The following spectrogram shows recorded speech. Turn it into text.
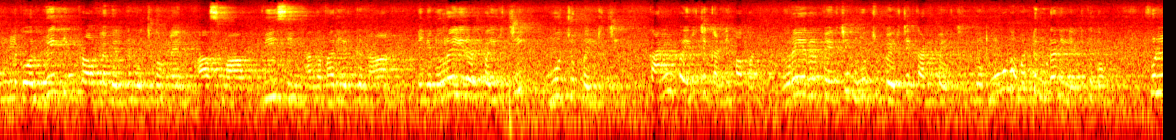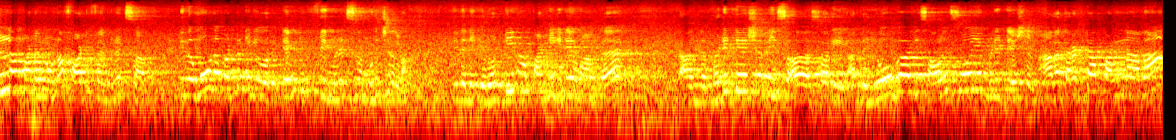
உங்களுக்கு ஒரு ப்ரீத்திங் ப்ராப்ளம் இருக்குன்னு வச்சுக்கோங்களேன். ஆஸ்மா வீசிங் அந்த மாதிரி இருக்குன்னா நீங்கள் நுரையீரல் பயிற்சி மூச்சு பயிற்சி. கண் பயிற்சி கண்டிப்பாக பண்ணணும். நுரையீரல் பயிற்சி மூச்சு பயிற்சி கண் பயிற்சி. இந்த மூணை மட்டும் கூட நீங்கள் எடுத்துக்கோங்க ஃபுல்லாக பண்ணணும்னா ஃபார்ட்டி ஃபைவ் மினிட்ஸ் ஆகும். இந்த மூணை மட்டும் நீங்கள் ஒரு டென் ஃபிஃப்டீன் மினிட்ஸில் முடிச்சிடலாம். இதை நீங்கள் ரொட்டீனாக பண்ணிக்கிட்டே வாங்க. அந்த மெடிடேஷன் இஸ் சாரி அந்த yoga is also a meditation அதை கரெக்டாக பண்ணால் தான்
